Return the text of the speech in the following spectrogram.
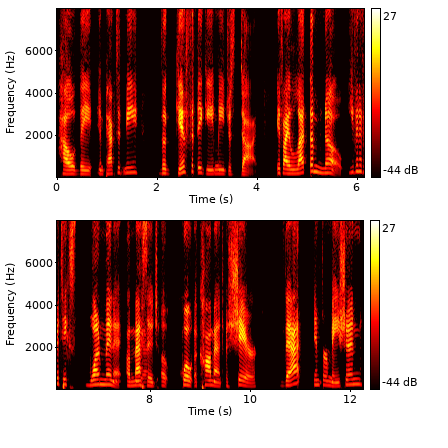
how they impacted me, the gift that they gave me just died. If I let them know, even if it takes one minute, a message, a quote, a comment, a share, that information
